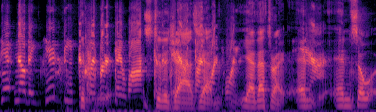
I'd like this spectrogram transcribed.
they did. No, they did beat the the- Clippers. They lost to the Jazz, by yeah, yeah, that's right. And Yeah. and so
